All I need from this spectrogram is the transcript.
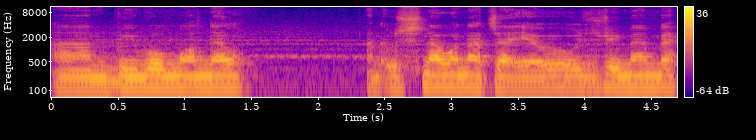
and we won 1-0 and it was snowing that day, I always remember.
